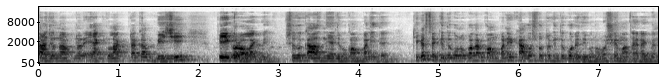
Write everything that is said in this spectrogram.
তার জন্য আপনার এক লাখ টাকা বেশি পে করা লাগবে। শুধু কাজ নিয়ে দেবো কোম্পানিতে ঠিক আছে? কিন্তু কোনো প্রকার কোম্পানির কাগজপত্র কিন্তু করে দিবেন, অবশ্যই মাথায় রাখবেন।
